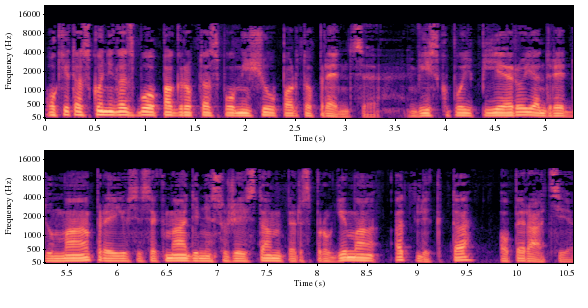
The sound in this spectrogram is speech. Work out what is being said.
o kitas kunigas buvo pagrobtas po mišių Porto Prence. Vyskupui Pierui Andrė Duma praėjusį sekmadienį sužeistam per sprogimą atlikta operacija.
